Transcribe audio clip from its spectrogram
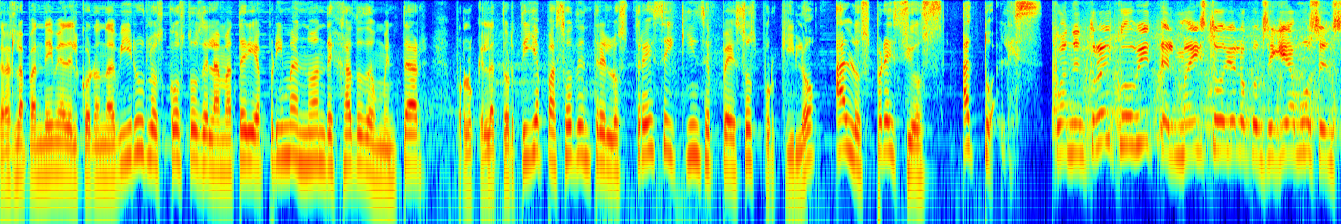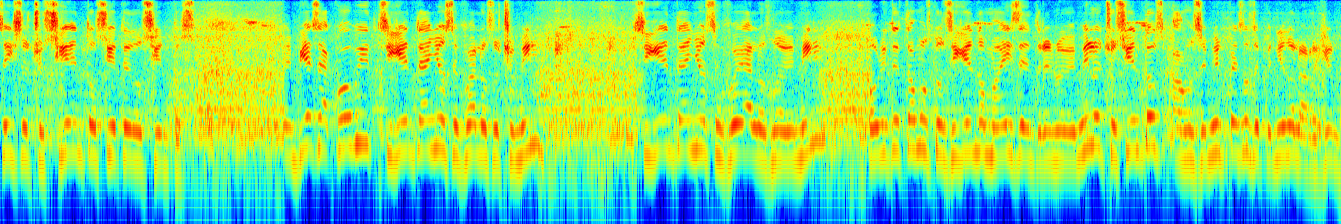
Tras la pandemia del coronavirus, los costos de la materia prima no han dejado de aumentar, por lo que la tortilla pasó de entre los 13 y 15 pesos por kilo a los precios actuales. Cuando entró el COVID, el maíz todavía lo conseguíamos en 6,800, 7,200. Empieza COVID, siguiente año se fue a los 8,000 Siguiente año se fue a los 9 mil. Ahorita estamos consiguiendo maíz de entre 9 mil 800 a 11 mil pesos dependiendo de la región.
